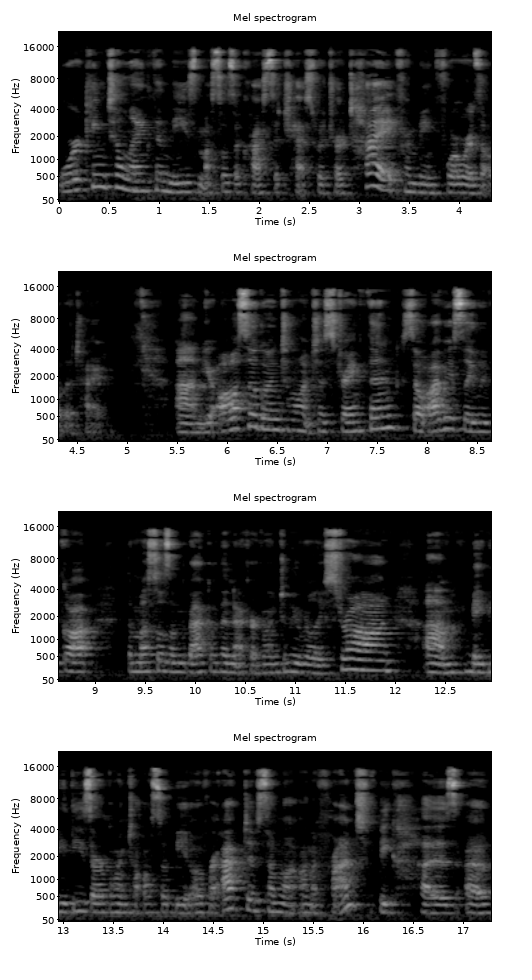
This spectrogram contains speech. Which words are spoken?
working to lengthen these muscles across the chest, which are tight from being forwards all the time. Um, you're also going to want to strengthen. So obviously we've got the muscles on the back of the neck are going to be really strong. Um, maybe these are going to also be overactive somewhat on the front because of,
